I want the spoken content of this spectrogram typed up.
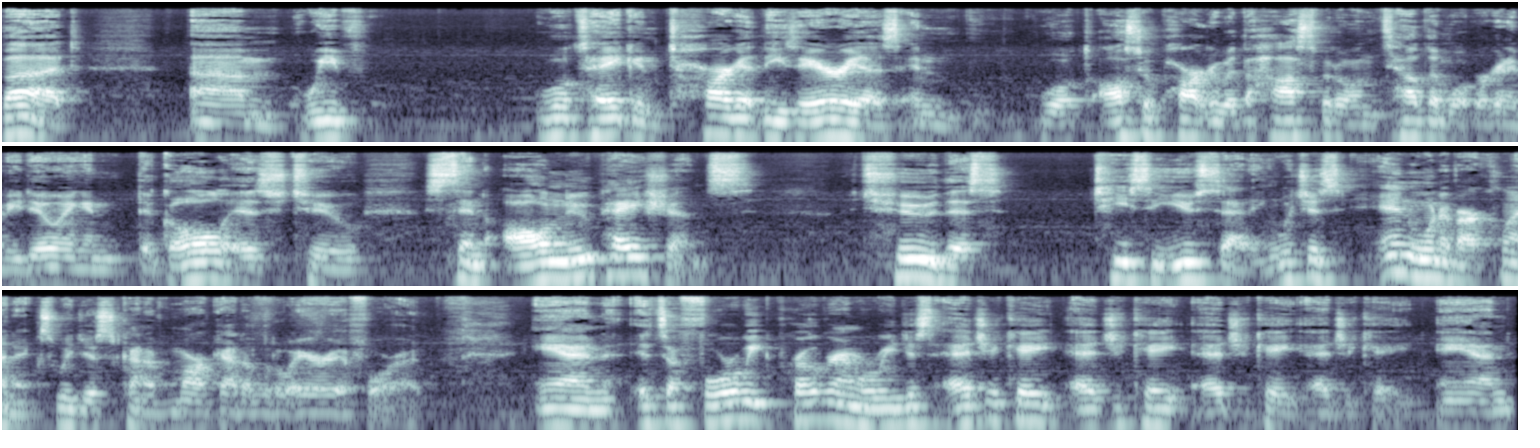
but um, we've we'll take and target these areas and we'll also partner with the hospital and tell them what we're going to be doing. And the goal is to send all new patients to this TCU setting, which is in one of our clinics. We just kind of mark out a little area for it. And it's a four week program where we just educate, educate, educate, educate. And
